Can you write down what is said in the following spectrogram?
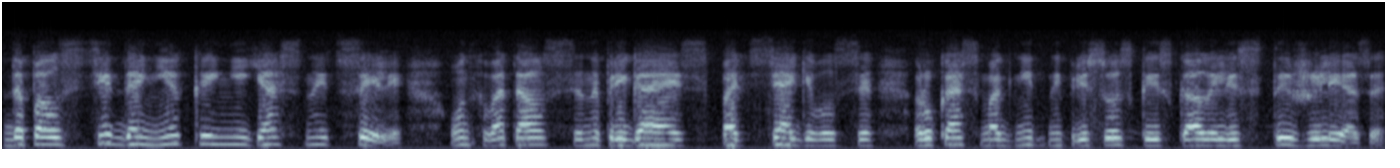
доползти до некой неясной цели. Он хватался, напрягаясь, подтягивался, рука с магнитной присоской искала листы железа.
